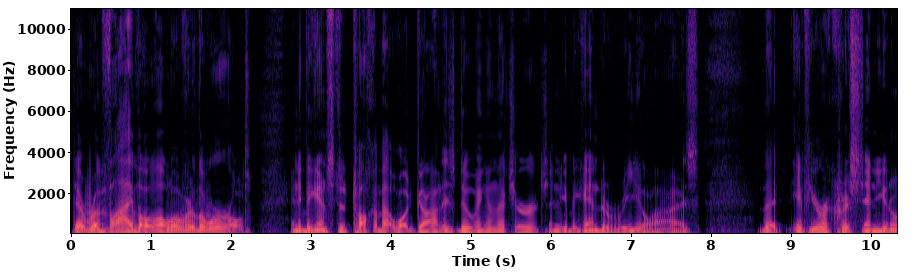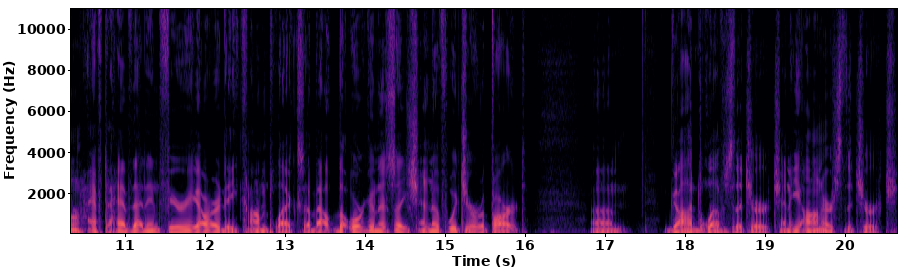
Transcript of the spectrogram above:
There's revival all over the world. And he begins to talk about what God is doing in the church, and you begin to realize that if you're a Christian, you don't have to have that inferiority complex about the organization of which you're a part. Um, God loves the church and he honors the church,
